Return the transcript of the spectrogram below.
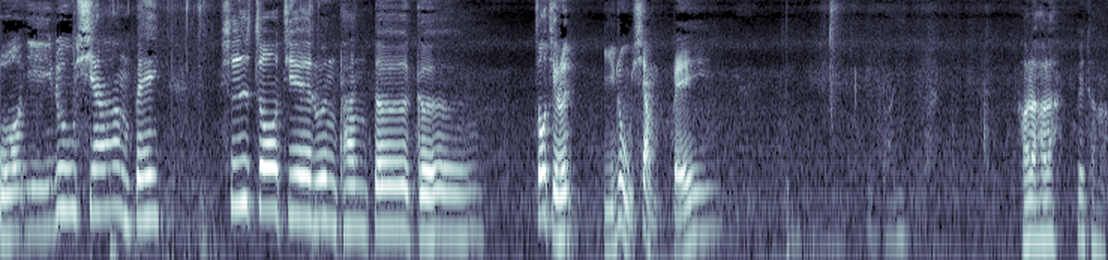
我一路向北，是周杰伦弹的歌。周杰伦一路向北。好了好了，非常好。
